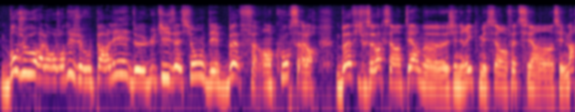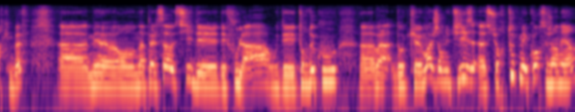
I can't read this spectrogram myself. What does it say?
Bonjour, alors aujourd'hui je vais vous parler de l'utilisation des buffs en course. Alors buff, il faut savoir que c'est un terme euh, générique, mais c'est en fait c'est un, une marque buff. Euh, mais euh, on appelle ça aussi des, foulards ou des tours de cou. voilà, donc moi j'en utilise sur toutes mes courses, j'en ai un,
